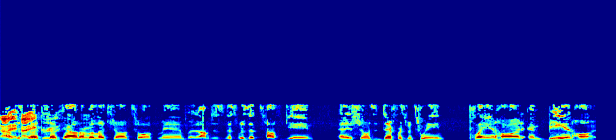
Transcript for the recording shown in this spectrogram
I, I'm just I gonna check with you, out. I'm gonna let y'all talk, man. But I'm just this was a tough game, and it shows the difference between playing hard and being hard.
